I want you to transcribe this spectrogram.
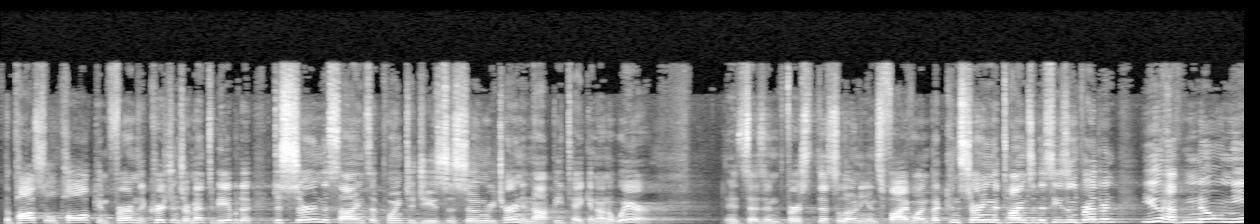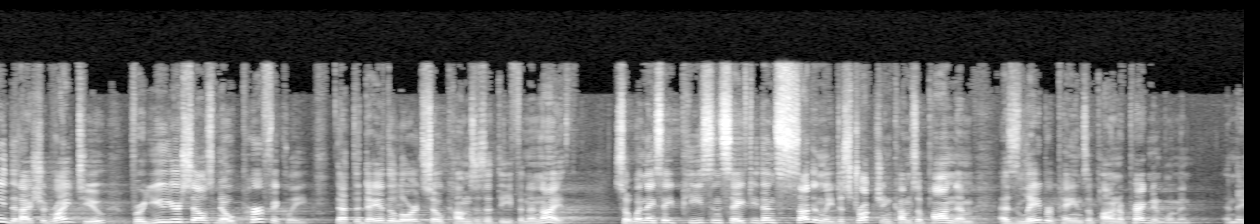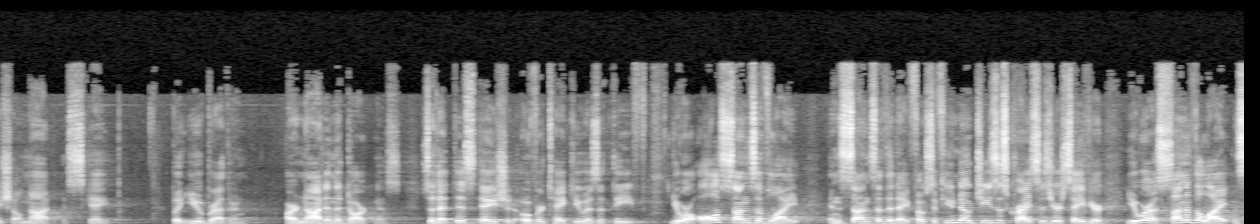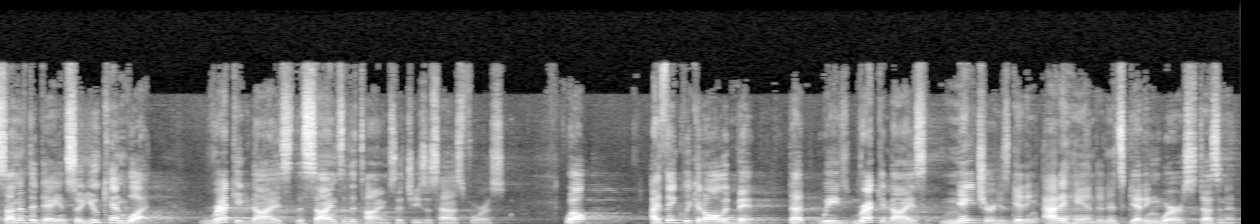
The Apostle Paul confirmed that Christians are meant to be able to discern the signs that point to Jesus' soon return and not be taken unaware. It says in 1 Thessalonians 5:1, "But concerning the times and the seasons, brethren, you have no need that I should write to you, for you yourselves know perfectly that the day of the Lord so comes as a thief in the night. So when they say peace and safety, then suddenly destruction comes upon them as labor pains upon a pregnant woman, and they shall not escape. But you, brethren, are not in the darkness, so that this day should overtake you as a thief. You are all sons of light and sons of the day. Folks, if you know Jesus Christ as your Savior, you are a son of the light and son of the day, and so you can what? Recognize the signs of the times that Jesus has for us. Well, I think we could all admit that we recognize nature is getting out of hand and it's getting worse, doesn't it?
